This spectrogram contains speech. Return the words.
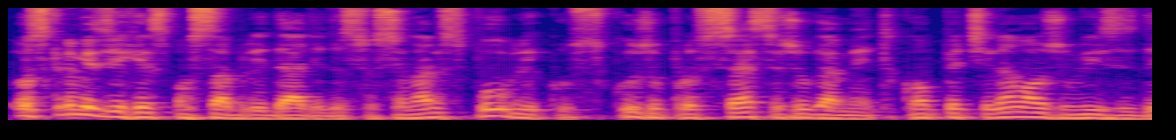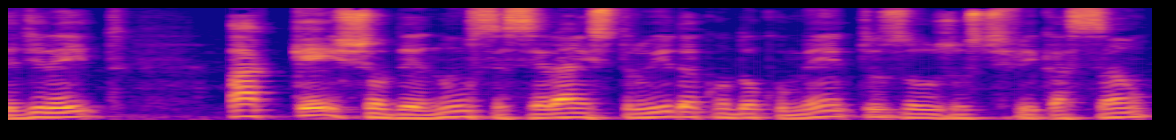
Os crimes de responsabilidade dos funcionários públicos, cujo processo e julgamento competirão aos juízes de direito, a queixa ou denúncia será instruída com documentos ou justificação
